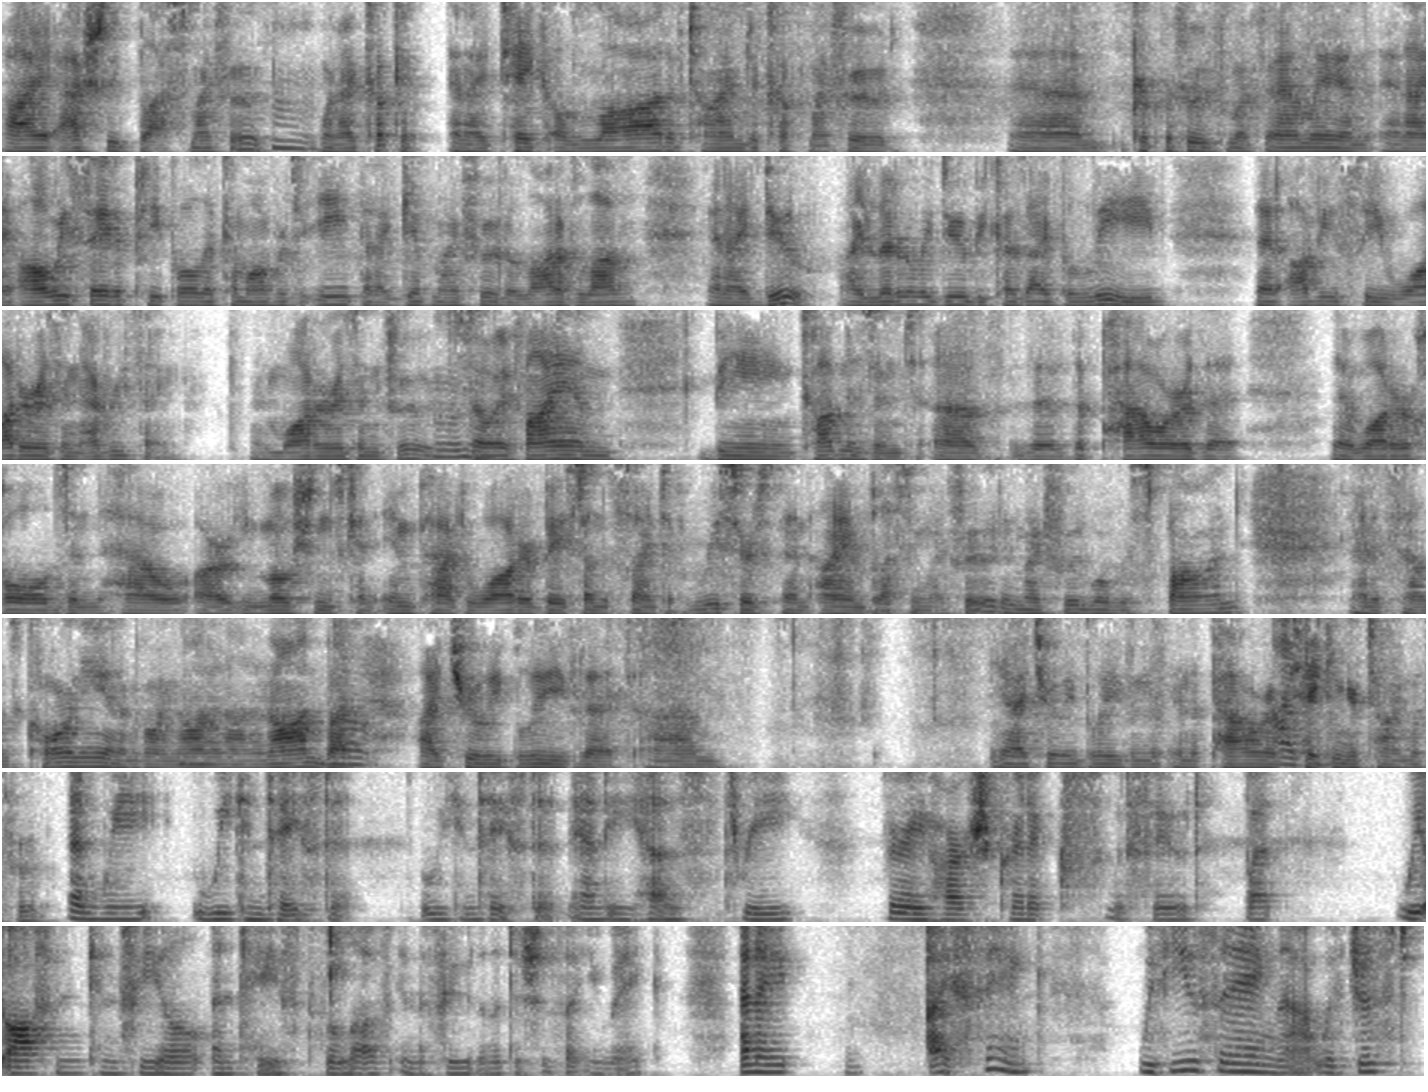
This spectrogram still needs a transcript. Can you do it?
I actually bless my food mm. when I cook it. And I take a lot of time to cook my food and cook the food for my family. And, and I always say to people that come over to eat that I give my food a lot of love. And I do. I literally do because I believe that obviously water is in everything and water is in food. Mm-hmm. So if I am being cognizant of the, the power that that water holds and how our emotions can impact water based on the scientific research, then I am blessing my food and my food will respond. And it sounds corny and I'm going on and on and on, but I truly believe that, um, yeah, I truly believe in the, in the power of I taking can, your time with food. And we, we can taste it. We can taste it. Andy has three very harsh critics with food, but we often can feel and taste the love in the food and the dishes that you make. And I, I think with you saying that, with just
